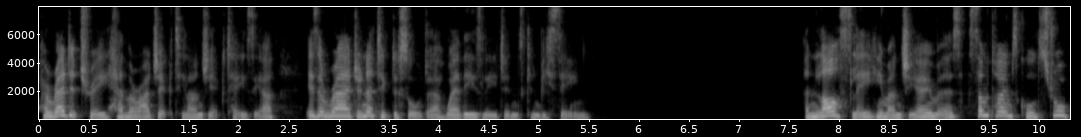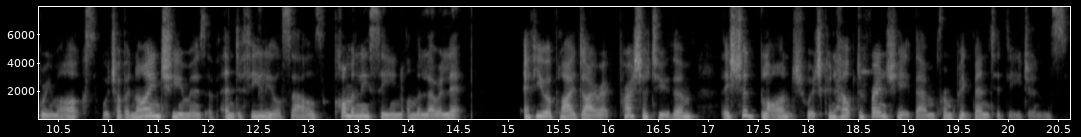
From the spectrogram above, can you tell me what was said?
Hereditary hemorrhagic telangiectasia is a rare genetic disorder where these lesions can be seen. And lastly, hemangiomas, sometimes called strawberry marks, which are benign tumours of endothelial cells commonly seen on the lower lip. If you apply direct pressure to them, they should blanch, which can help differentiate them from pigmented lesions.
